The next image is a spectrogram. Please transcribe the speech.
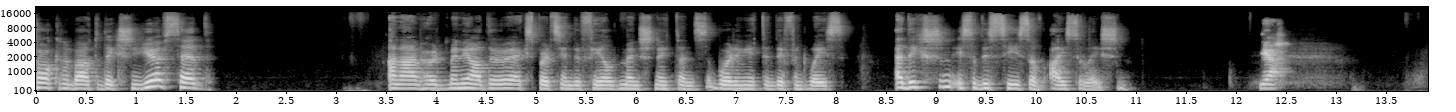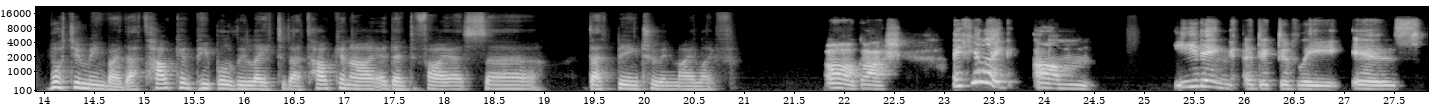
talking about addiction, you have said, and I've heard many other experts in the field mention it and wording it in different ways addiction is a disease of isolation. Yeah. What do you mean by that? How can people relate to that? How can I identify as uh, that being true in my life? Oh gosh, I feel like um, eating addictively is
